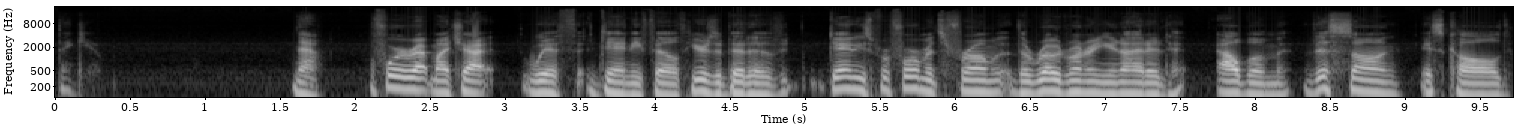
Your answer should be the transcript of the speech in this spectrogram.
Thank you. Now, before we wrap my chat with Dani Filth, here's a bit of Dani's performance from the Roadrunner United album. This song is called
